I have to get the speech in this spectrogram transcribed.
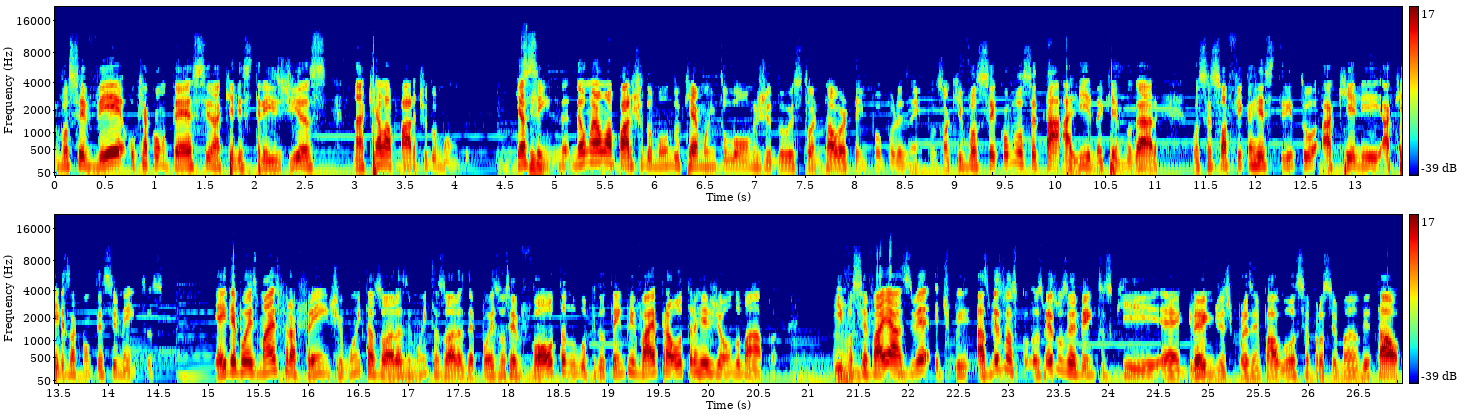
você vê o que acontece naqueles três dias naquela parte do mundo. Que assim, não é uma parte do mundo que é muito longe do Stone Tower Temple, por exemplo. Só que você, como você tá ali naquele lugar, você só fica restrito àquele, àqueles acontecimentos. E aí depois, mais pra frente, muitas horas e muitas horas depois, você volta no loop do tempo e vai para outra região do mapa. E uhum. você vai às vezes, tipo, as mesmas, os mesmos eventos que é, grandes, por exemplo, a lua se aproximando e tal,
